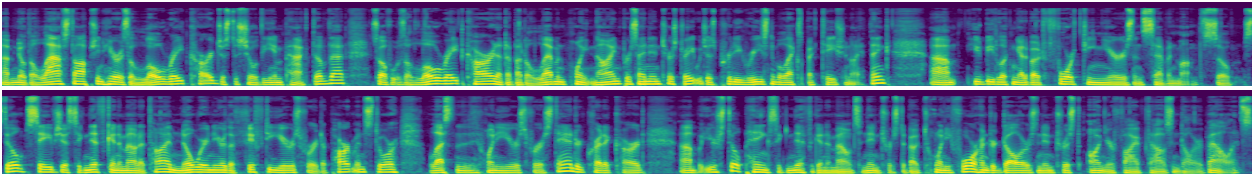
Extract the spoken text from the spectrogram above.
Um, you know, the last option here is a low rate card just to show the impact of that. So if it was a low rate card at about 11.9% interest rate, which is pretty reasonable expectation, I think, um, you'd be looking at about 14 years and seven months. So still saves you a significant amount of time, nowhere near the 50 years for a department store, less than the 20 years for a standard credit card, um, but you're still paying significant amounts in interest, about $2,400 in interest on your $5,000 balance.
